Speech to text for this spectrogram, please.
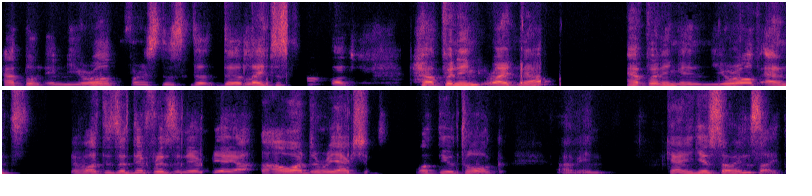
happened in Europe, for instance, the, the latest that happening right now, happening in Europe, and what is the difference in NBA? How are the reactions? What do you talk? I mean, can you give some insight?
